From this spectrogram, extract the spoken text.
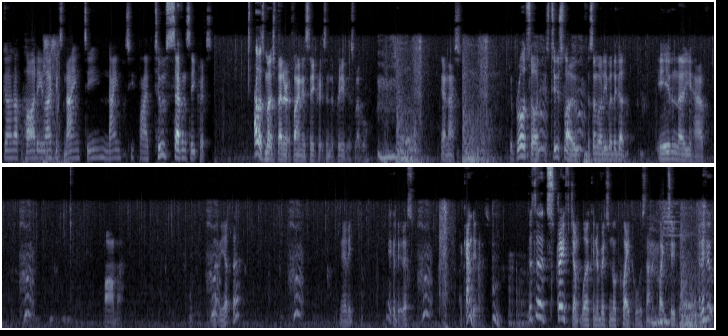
Gonna party like it's 1995. Two of seven secrets. I was much better at finding secrets in the previous level. Yeah, nice. Your broadsword is too slow for somebody with a gun, even though you have armor. Let me up there? Nearly. I can do this. I can do this. Hmm. Does the strafe jump work in original Quake, or was that a Quake 2 thing? And if it,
